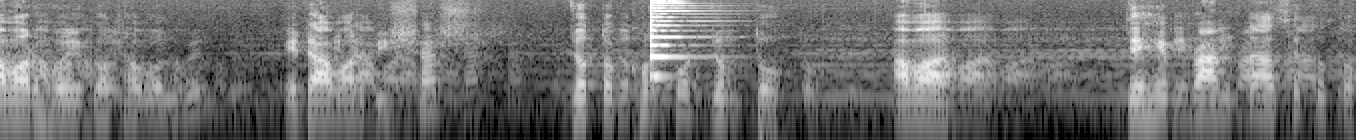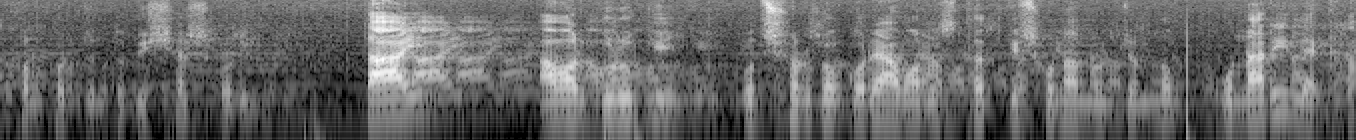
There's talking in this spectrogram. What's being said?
আমার হয়ে কথা বলবেন। এটা আমার বিশ্বাস। যতক্ষণ পর্যন্ত আমার দেহে প্রাণটা আছে, ততক্ষণ পর্যন্ত বিশ্বাস করি। তাই আমার গুরুকে উৎসর্গ করে আমার উস্তাদকে শোনানোর জন্য ওনারই লেখা।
